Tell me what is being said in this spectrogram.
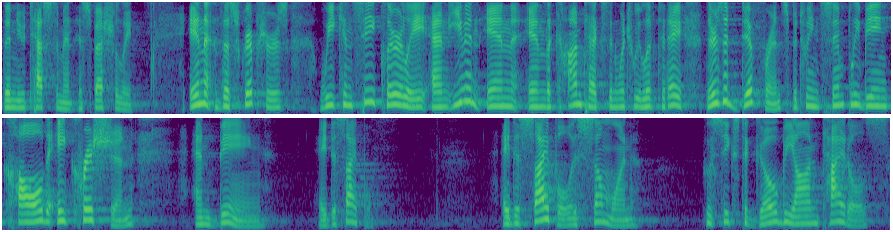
the New Testament, especially. In the scriptures, we can see clearly, and even in, in the context in which we live today, there's a difference between simply being called a Christian and being a disciple. A disciple is someone who seeks to go beyond titles,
